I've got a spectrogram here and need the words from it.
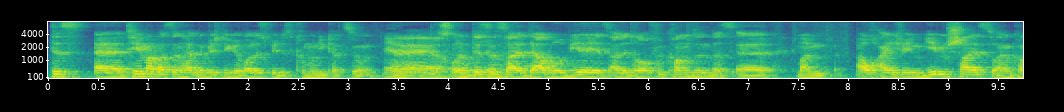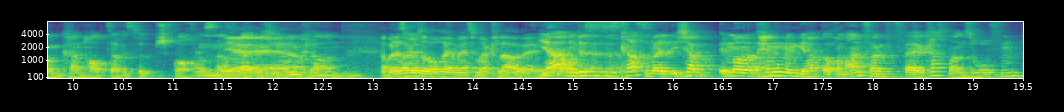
das äh, Thema, was dann halt eine wichtige Rolle spielt, ist Kommunikation. Ja, ja, ja. Und das ist halt da, wo wir jetzt alle drauf gekommen sind, dass äh, man auch eigentlich wegen jedem Scheiß zu einem kommen kann. Hauptsache es wird besprochen Das und Ja, bleibt nicht im Unklaren. Aber das Weil- muss auch erstmal klar werden. Ja, und das ist das Krasse, weil ich habe immer Hemmungen gehabt, auch am Anfang äh, Kasper anzurufen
